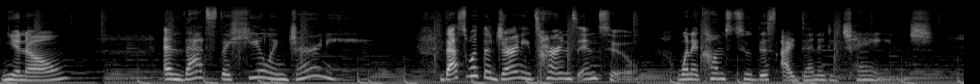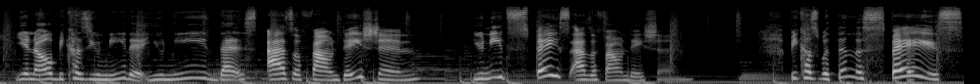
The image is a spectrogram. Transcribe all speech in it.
You know? And that's the healing journey. That's what the journey turns into when it comes to this identity change. You know, because you need it. You need this as a foundation. You need space as a foundation. Because within the space,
